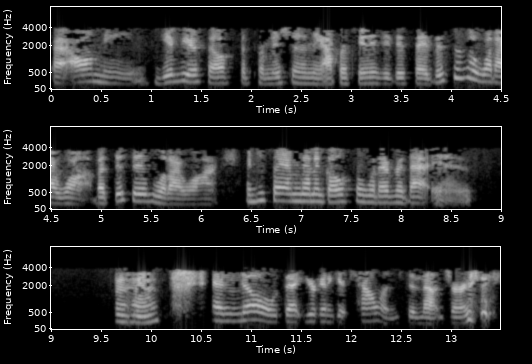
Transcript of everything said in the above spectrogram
by all means, give yourself the permission and the opportunity to say, this isn't what I want, but this is what I want. And just say, I'm going to go for whatever that is. Mhm. And know that you're going to get challenged in that journey.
